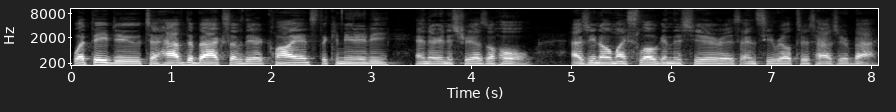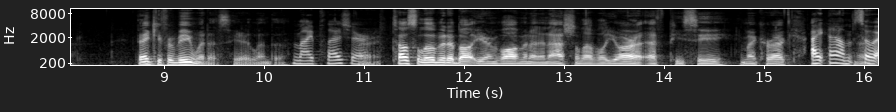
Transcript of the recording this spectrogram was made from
what they do to have the backs of their clients, the community, and their industry as a whole. As you know, my slogan this year is NC Realtors has your back. Thank you for being with us here, Linda. My pleasure. Right. Tell us a little bit about your involvement at a national level. You are a FPC, am I correct? I am. So,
